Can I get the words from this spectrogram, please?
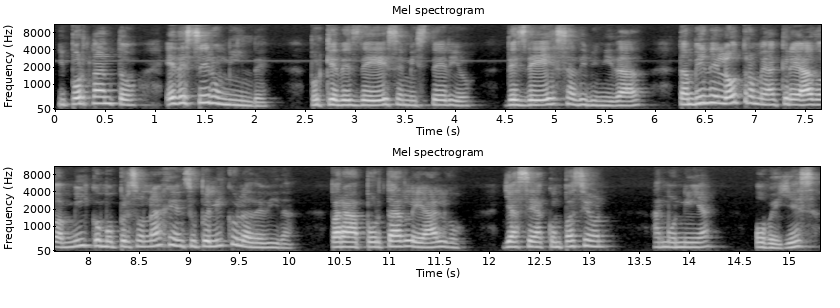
y por tanto he de ser humilde, porque desde ese misterio, desde esa divinidad, también el otro me ha creado a mí como personaje en su película de vida para aportarle algo, ya sea compasión, armonía o belleza.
